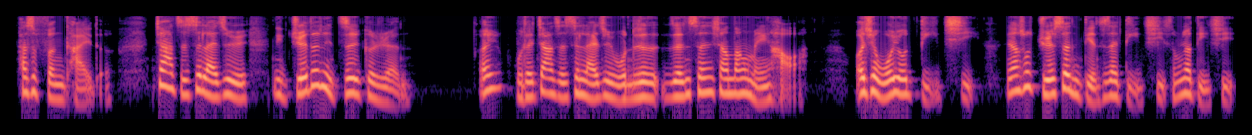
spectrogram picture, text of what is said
它是分开的。价值是来自于你觉得你这个人，哎，我的价值是来自于我的人生相当美好啊，而且我有底气。人家说决胜点是在底气，什么叫底气？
